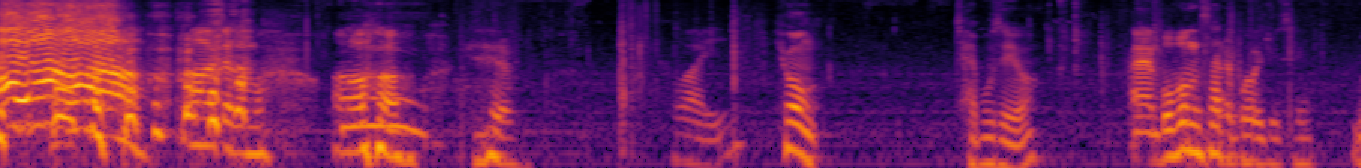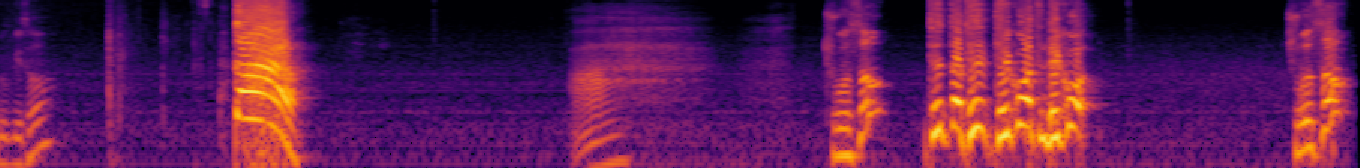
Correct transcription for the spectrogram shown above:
아야! 아 잠깐만. 어. 와이. 형, 잘 보세요. 아, 모범사를 보여주세요. 여기서 따! 아 죽었어? 됐다 될 것 같은 될것 같... 죽었어?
